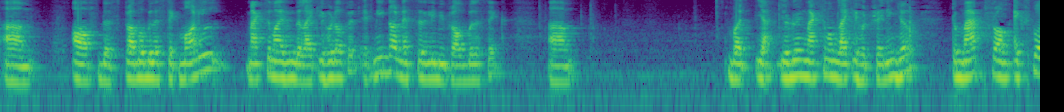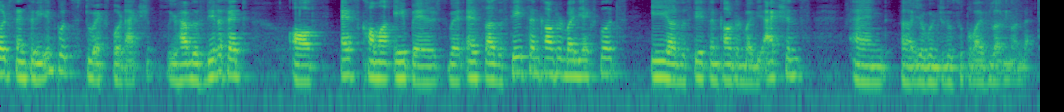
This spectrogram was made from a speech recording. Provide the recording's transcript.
um, of this probabilistic model maximizing the likelihood of it. It need not necessarily be probabilistic. Um, but yeah, you're doing maximum likelihood training here to map from expert sensory inputs to expert actions. So you have this data set of S comma A pairs where S are the states encountered by the experts, A are the states encountered by the actions, and uh, you're going to do supervised learning on that.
